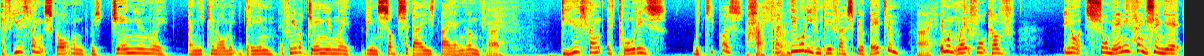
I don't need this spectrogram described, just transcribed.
if you think Scotland was genuinely an economic drain, if we were genuinely being subsidised by England, Aye. do you think the Tories would keep us? Aye, a- they won't even pay for a spare bedroom. Aye. They won't let folk have, you know, so many things, and yet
